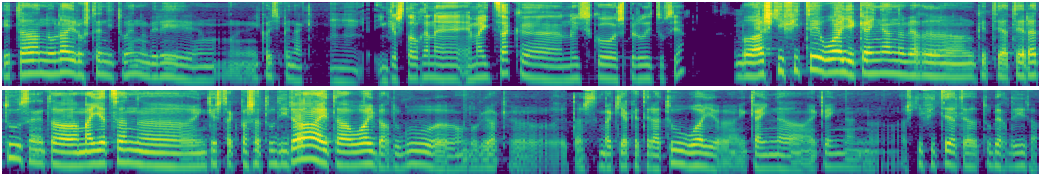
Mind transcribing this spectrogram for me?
eta nola erosten dituen bere uh, ekoizpenak. Mm, Inkesta horren emaitzak uh, noizko espero dituzia? Bo, aski fite, oai, ekainan behar uh, lukete ateratu, zen eta maiatzan uh, inkestak pasatu dira, eta oai, behar dugu, uh, ondorioak, uh, eta zenbakiak ateratu, oai, uh, ekainan, ekainan uh, aski fite ateratu behar dira.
